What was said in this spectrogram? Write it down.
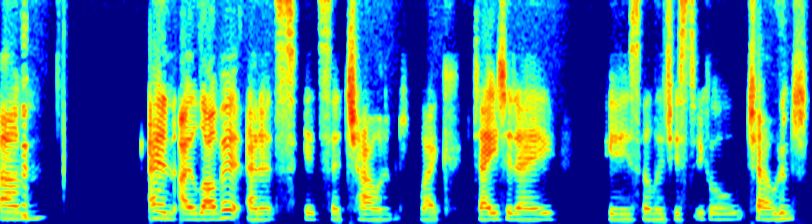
um, and I love it. And it's it's a challenge. Like day to day is a logistical challenge.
